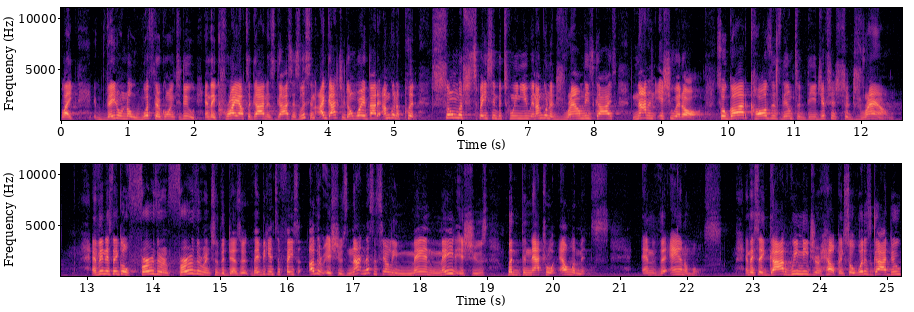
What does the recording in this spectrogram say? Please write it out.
like they don't know what they're going to do. And they cry out to God, and God says, Listen, I got you. Don't worry about it. I'm going to put so much space in between you, and I'm going to drown these guys. Not an issue at all. So God causes them to, the Egyptians to drown. And then as they go further and further into the desert, they begin to face other issues, not necessarily man made issues, but the natural elements and the animals. And they say, God, we need your help. And so what does God do?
